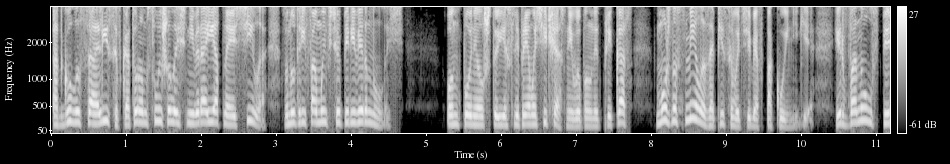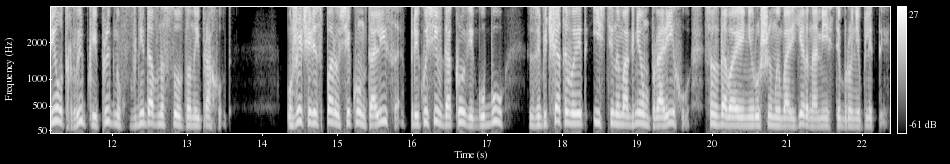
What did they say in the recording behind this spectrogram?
От голоса Алисы, в котором слышалась невероятная сила, внутри Фомы все перевернулось. Он понял, что если прямо сейчас не выполнит приказ, можно смело записывать себя в покойнике, и рванул вперед, рыбкой прыгнув в недавно созданный проход. Уже через пару секунд Алиса, прикусив до крови губу, запечатывает истинным огнем прореху, создавая нерушимый барьер на месте бронеплиты.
